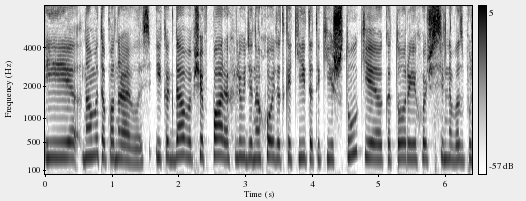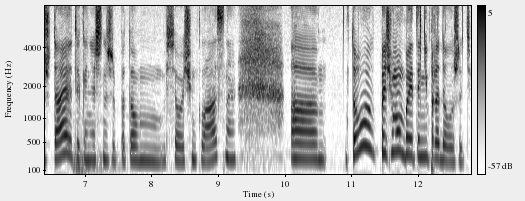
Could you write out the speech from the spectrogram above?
и нам это понравилось. И когда вообще в парах люди находят какие-то такие штуки, которые их очень сильно возбуждают, и, конечно же, потом все очень классно, а, то почему бы это не продолжить?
